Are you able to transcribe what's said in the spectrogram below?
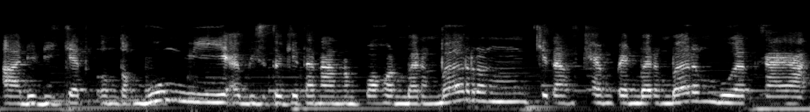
uh, dedicate untuk bumi, abis itu kita nanam pohon bareng-bareng, kita campaign bareng-bareng buat kayak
